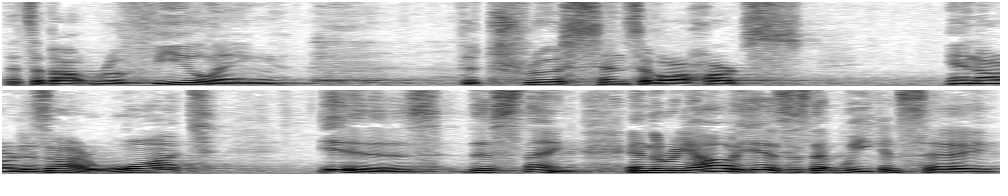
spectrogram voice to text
that's about revealing the truest sense of our hearts and our desire? What is this thing? And the reality is, is that we can say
